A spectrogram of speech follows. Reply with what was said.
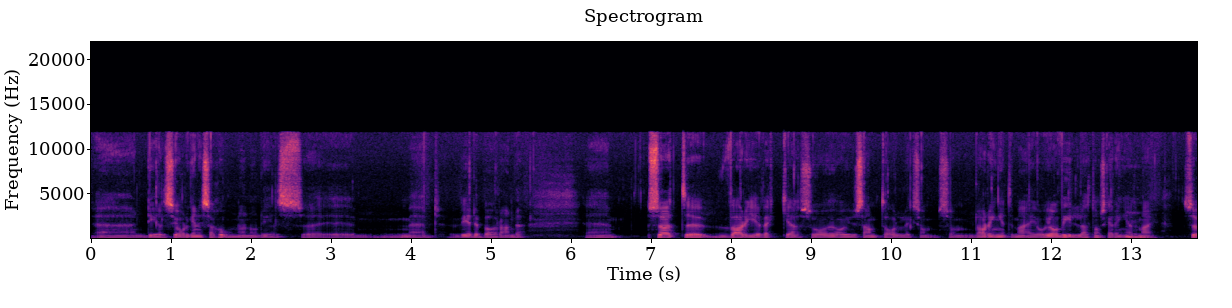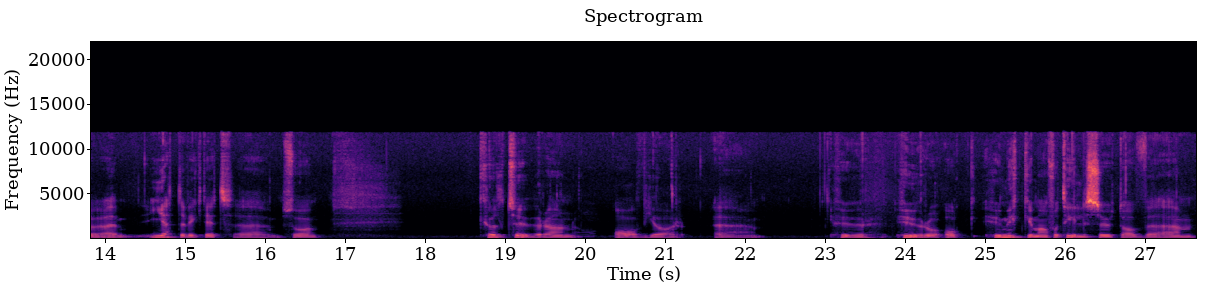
Eh, dels i organisationen och dels eh, med vederbörande. Så att varje vecka så har jag ju samtal liksom, som de ringer till mig och jag vill att de ska ringa mm. till mig. Så jätteviktigt. Så kulturen avgör hur, hur och hur mycket man får till sig av ehm,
